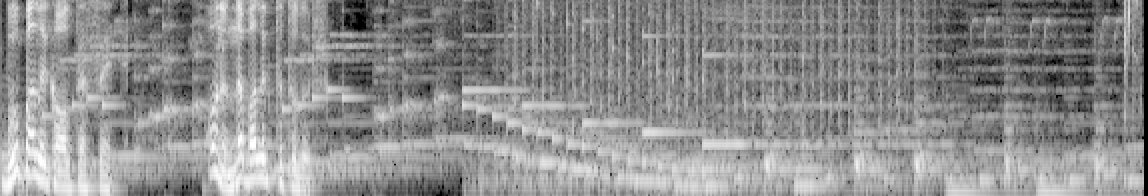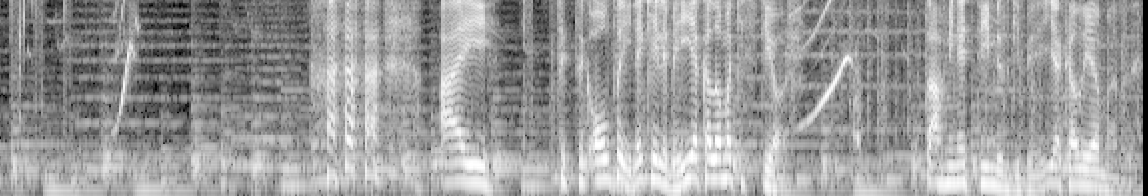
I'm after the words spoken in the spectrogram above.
Bu balık oltası. Onunla balık tutulur. Ay, tık tık olta ile kelebeği yakalamak istiyor. Tahmin ettiğimiz gibi yakalayamadı.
